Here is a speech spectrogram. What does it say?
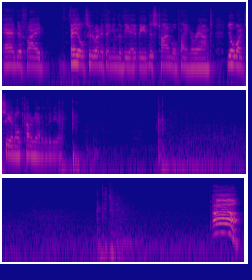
And if I fail to do anything in the VAB this time while playing around, you won't see it. I'll cut it out of the video. Ah!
